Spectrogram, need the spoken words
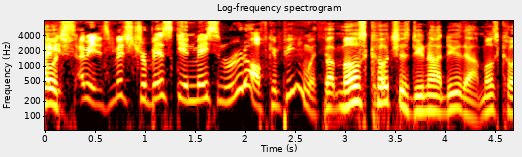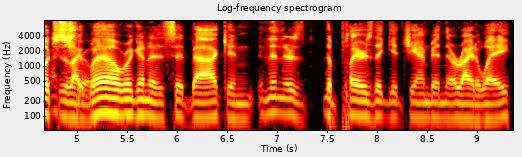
I mean, coach, I mean, it's Mitch Trubisky and Mason Rudolph competing with him. but most coaches do not do that. Most coaches That's are like, true. well, we're going to sit back, and, and then there's the players that get jammed in there right away.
